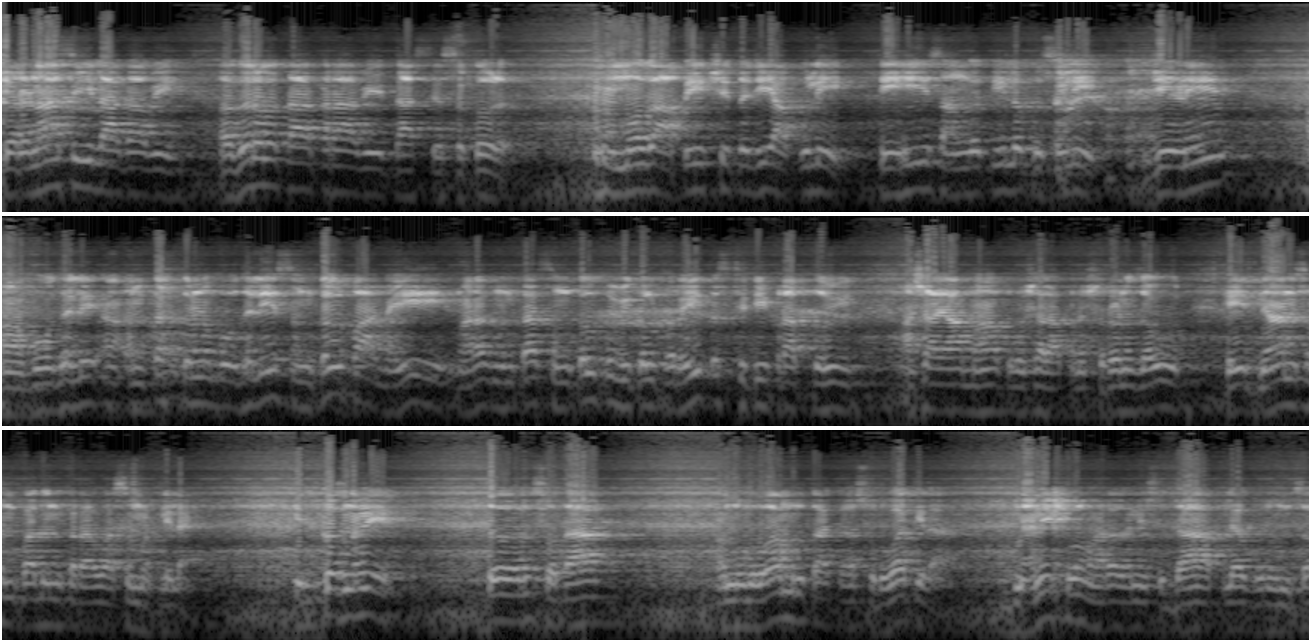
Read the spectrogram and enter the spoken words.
चरणासी लागावे अगरवता करावे दास्य सकळ. मग अपेक्षित जे आपुले तेही सांगतील पुसले जेणे बोधले अंतःकरण बोधले संकल्पा नाही महाराज म्हणतात संकल्प विकल्प रहित स्थिती प्राप्त होईल. अशा या महापुरुषाला आपण शरण जाऊ. हे ज्ञान संपादन करावं असं म्हटलेलं आहे. इतकंच नव्हे तर स्वतः अनुभवामृताच्या सुरुवातीला ज्ञानेश्वर महाराजांनी सुद्धा आपल्या गुरूंचा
